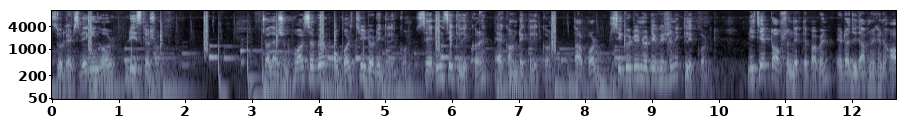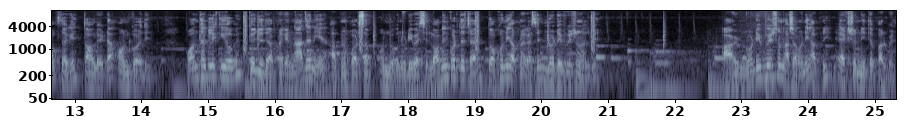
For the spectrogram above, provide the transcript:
so let's backing our discussion চলে আসুন হোয়াটসঅ্যাপের ওপর থ্রি ডটে ক্লিক করুন। সেটিংসে ক্লিক করে অ্যাকাউন্টে ক্লিক করুন। তারপর সিকিউরিটি নোটিফিকেশনে ক্লিক করুন। নিচে একটা অপশন দেখতে পাবেন। এটা যদি আপনার এখানে অফ থাকে তাহলে এটা অন করে দিন। অন থাকলে কি হবে? কেউ যদি আপনাকে না জানিয়ে আপনার হোয়াটসঅ্যাপ অন্য কোনো ডিভাইসে লগ ইন করতে চায় তখনই আপনার কাছে নোটিফিকেশন আসবে। আর নোটিফিকেশন আসা মানে আপনি অ্যাকশন নিতে পারবেন।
